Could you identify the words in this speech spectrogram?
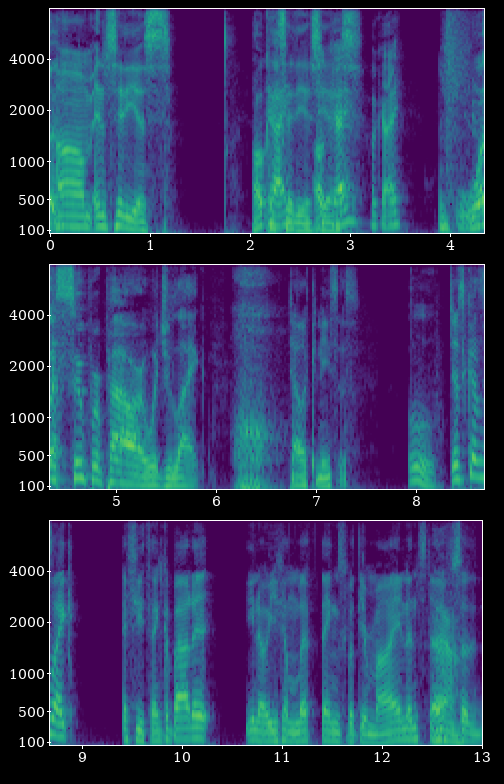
you. Um, Insidious. Okay. Insidious, Okay. yes. Okay. what superpower would you like? Telekinesis. Ooh. Just because, like, if you think about it, you know, you can lift things with your mind and stuff. Yeah. So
